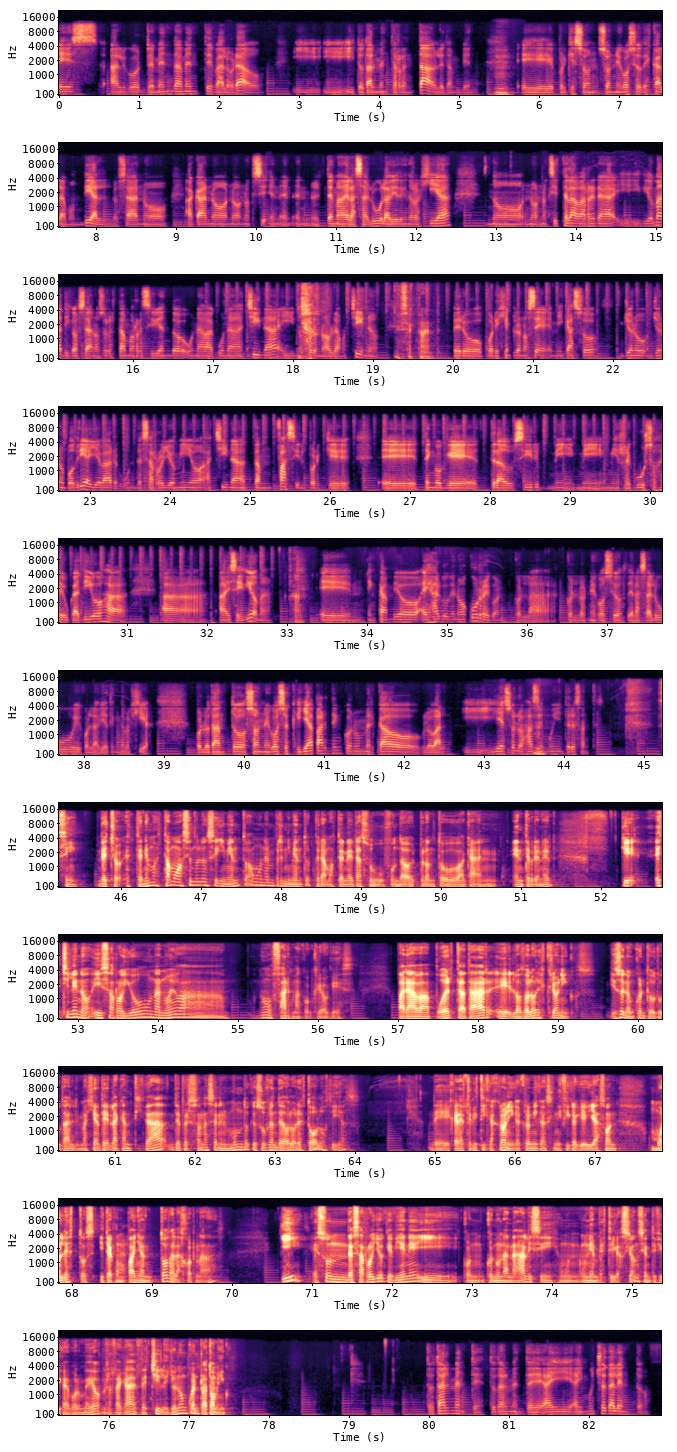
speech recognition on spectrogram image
es algo tremendamente valorado y, totalmente rentable también, mm. eh, porque son, son negocios de escala mundial. O sea, no, acá no, no, no en, en, el tema de la salud, la biotecnología, no, no, no, existe la barrera idiomática. O sea, nosotros estamos recibiendo una vacuna china y nosotros no hablamos chino. Exactamente. Pero, por ejemplo, no sé, en mi caso, yo no, yo no podría llevar un desarrollo mío a China tan fácil porque eh, tengo que traducir mi, mi, mis recursos cursos educativos a, a, ese idioma. Ah. Eh, en cambio, es algo que no ocurre con, con, la, con, los negocios de la salud y con la biotecnología. Por lo tanto, son negocios que ya parten con un mercado global y, eso los hace mm. muy interesantes. Sí, de hecho, tenemos, estamos haciéndole un seguimiento a un emprendimiento, esperamos tener a su fundador pronto acá en Entrepreneur, que es chileno y desarrolló una nueva, un nuevo fármaco, creo que es, para poder tratar eh, los dolores crónicos. Y eso lo encuentro brutal. Imagínate la cantidad de personas en el mundo que sufren de dolores todos los días, de características crónicas. Crónicas significa que ya son molestos y te acompañan todas las jornadas. Y es un desarrollo que viene y con, un análisis, una investigación científica por medio, de acá desde Chile. Yo lo encuentro atómico. Totalmente, totalmente. Hay, hay mucho talento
